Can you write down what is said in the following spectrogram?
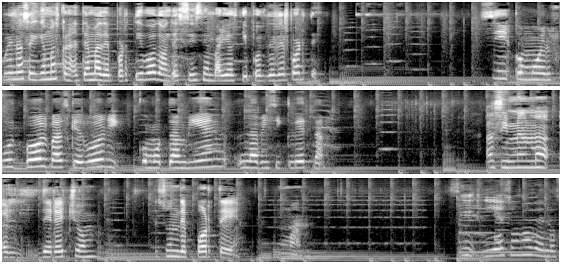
Bueno, seguimos con el tema deportivo donde existen varios tipos de deporte. Sí, como el fútbol, básquetbol y como también la bicicleta. Asimismo, el derecho es un deporte humano. Sí, y es uno de los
